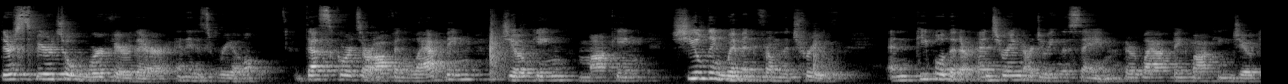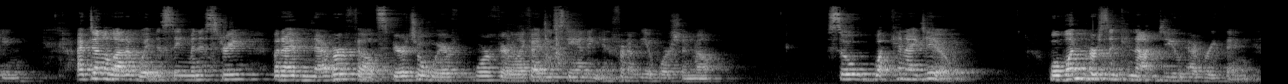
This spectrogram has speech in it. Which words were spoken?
There's spiritual warfare there, and it is real. Death escorts are often laughing, joking, mocking, shielding women from the truth. And people that are entering are doing the same. They're laughing, mocking, joking. I've done a lot of witnessing ministry, but I've never felt spiritual warfare like I do standing in front of the abortion mill. So what can I do? Well, one person cannot do everything,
